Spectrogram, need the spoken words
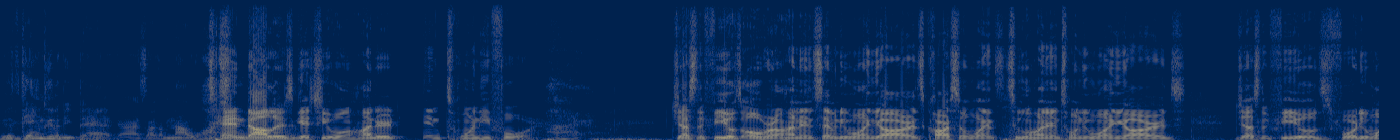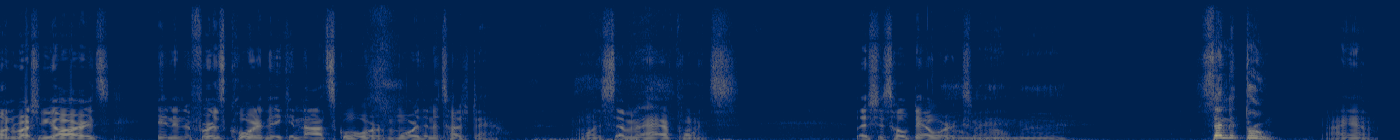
This game's going to be bad, guys. Like, I'm not watching. Ten dollars gets you hundred and twenty-four. Alright. Justin Fields over 171 yards. Carson Wentz 221 yards. Justin Fields 41 rushing yards. And in the first quarter, they cannot score more than a touchdown. One seven and a half points. Let's just hope that works, I don't know, man. man. Send it through. I am.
